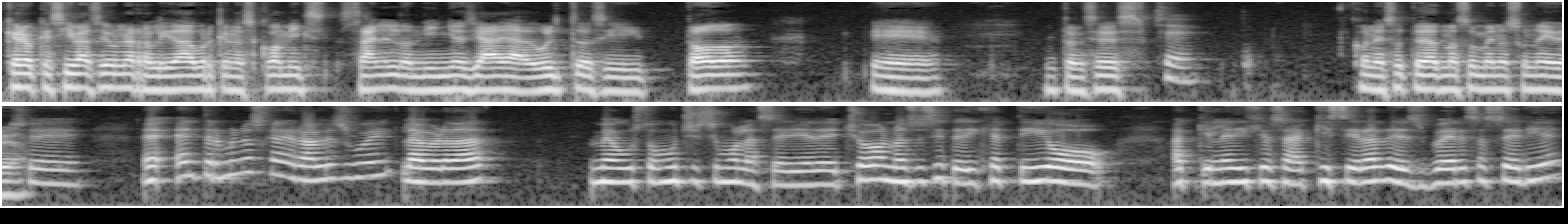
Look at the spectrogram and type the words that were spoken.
creo que sí va a ser una realidad porque en los cómics salen los niños ya de adultos y todo. Eh, entonces, sí. con eso te das más o menos una idea. Sí. En, en términos generales, güey, la verdad, me gustó muchísimo la serie. De hecho, no sé si te dije a ti o a quién le dije, o sea, quisiera desver esa serie.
